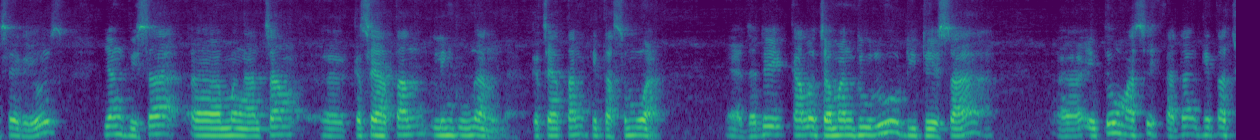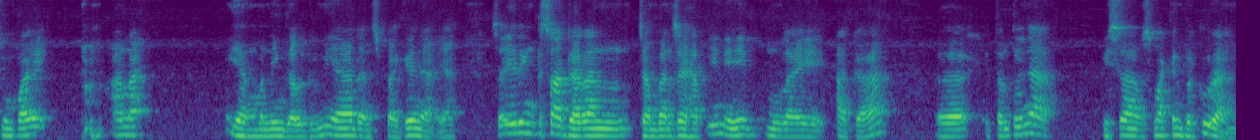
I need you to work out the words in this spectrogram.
serius yang bisa eh, mengancam kesehatan lingkungan kesehatan kita semua ya, jadi kalau zaman dulu di desa Eh, itu masih kadang kita jumpai anak yang meninggal dunia dan sebagainya ya. Seiring kesadaran jamban sehat ini mulai ada, eh, tentunya bisa semakin berkurang.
